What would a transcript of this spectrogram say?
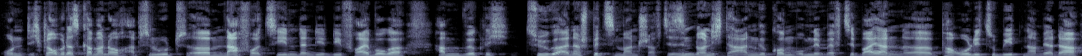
Und ich glaube, das kann man auch absolut ähm, nachvollziehen, denn die, die Freiburger haben wirklich Züge einer Spitzenmannschaft. Sie sind noch nicht da angekommen, um dem FC Bayern äh, Paroli zu bieten, haben ja da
